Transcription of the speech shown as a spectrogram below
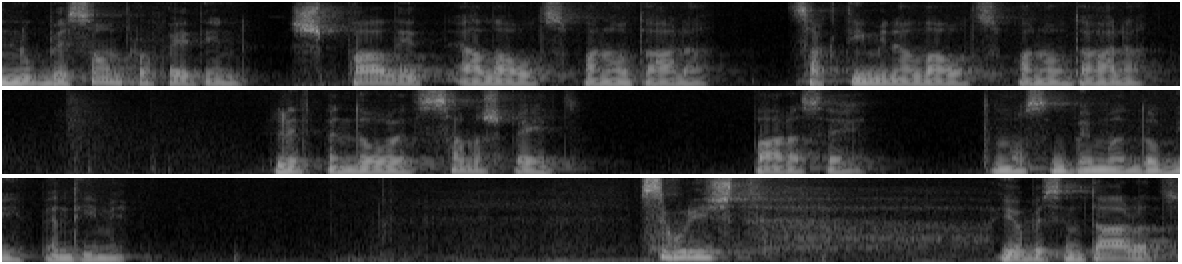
nuk beson profetin, shpalljet e Allahut subhanahu wa taala, caktimin e Allahut subhanahu wa taala, le të pendohet sa më shpejt para se të mos i bëjë më dobi pendimi. Sigurisht, jobesimtarët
